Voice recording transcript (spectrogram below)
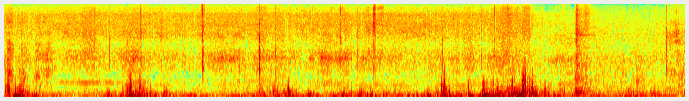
เนี่ยเนี่ยใช้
